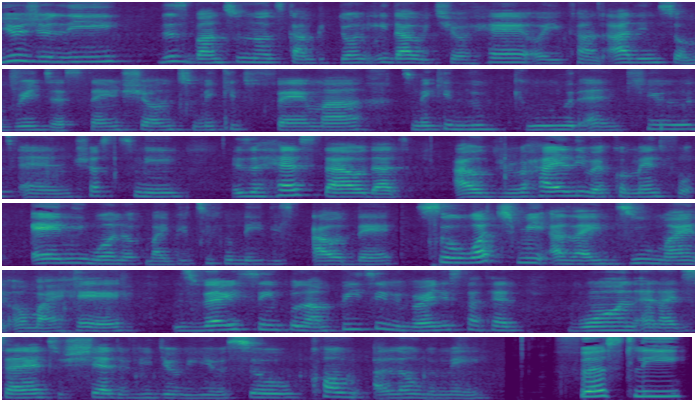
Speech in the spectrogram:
Usually this bantu knot can be done either with your hair or you can add in some braids extension to make it firmer, to make it look good and cute. And trust me, it's a hairstyle that I would highly recommend for any one of my beautiful ladies out there. So watch me as I do mine on my hair. It's very simple and pretty. We've already started one and I decided to share the video with you. So come along with me. Firstly,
